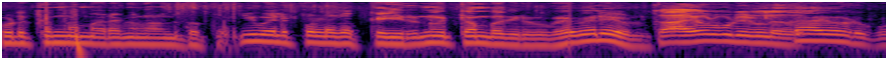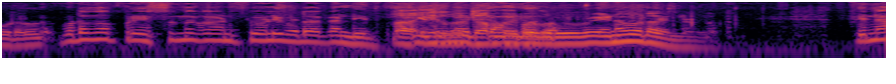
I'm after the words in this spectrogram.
കൊടുക്കുന്ന മരങ്ങളാണ് ഇതൊക്കെ. ഈ വലിപ്പമുള്ളതൊക്കെ ഇരുന്നൂറ്റമ്പത് രൂപ വിലയുള്ളൂ. കായോട് കൂടെ ഉള്ളത് കായോട് കൂടുതൽ ഇവിടെ പ്രൈസ് ഒന്ന് കാണിച്ചോളി. ഇവിടെ കണ്ടില്ല? ആ, ഇരുന്നൂറ്റമ്പത് രൂപയാണ് ഇവിടെ ഉള്ളത് പിന്നെ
